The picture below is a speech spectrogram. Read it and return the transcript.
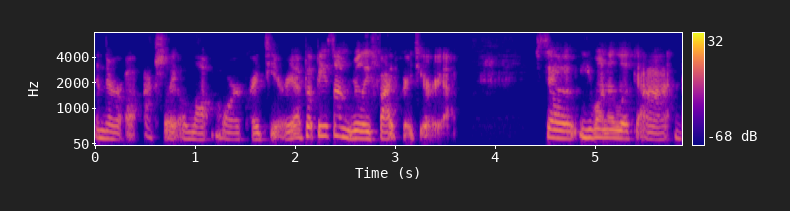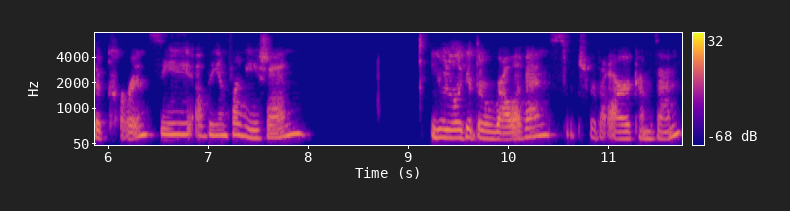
and there are actually a lot more criteria, but based on really five criteria. So you want to look at the currency of the information. You want to look at the relevance, which where the R comes in,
